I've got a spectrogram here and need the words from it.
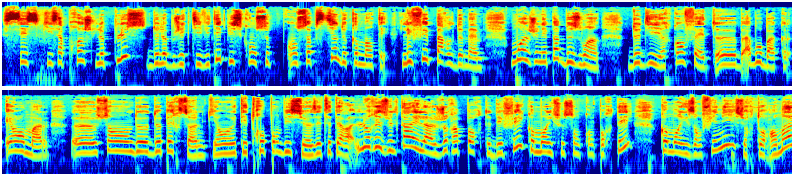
c'est ce qui s'approche le plus de l'objectivité puisqu'on se, on s'abstient de commenter. Les faits parlent d'eux-mêmes. Moi, je n'ai pas besoin de dire qu'en fait, euh, Abou Bakr et Omar euh, sont deux, deux personnes qui ont été trop ambitieuses, etc. Le résultat est là. Je rapporte des faits, comment ils se sont comportés, comment ils ont fini, surtout Omar.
